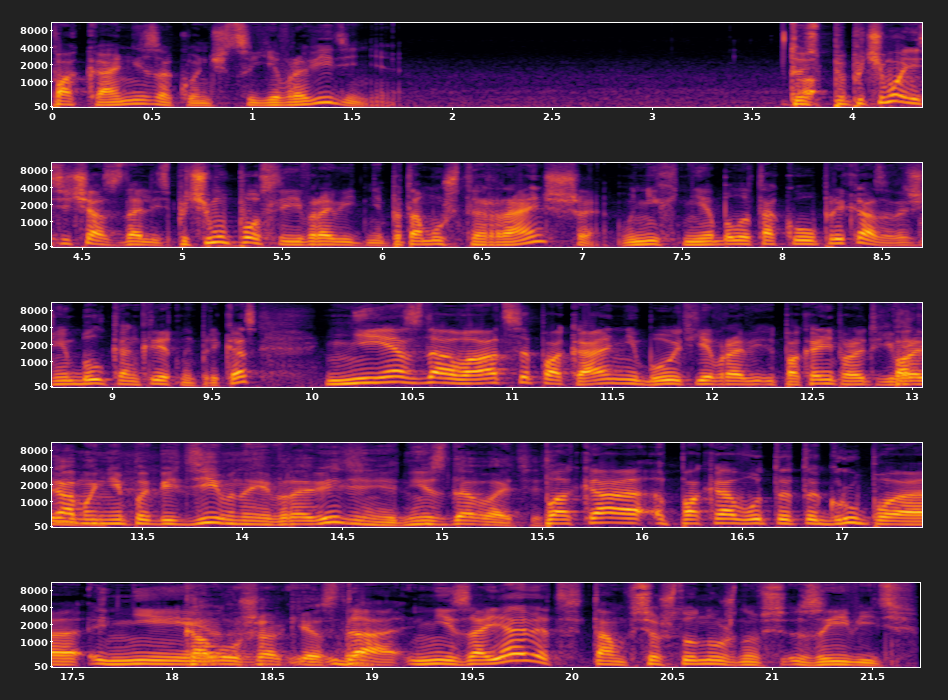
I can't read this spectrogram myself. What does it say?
пока не закончится Евровидение. То есть почему они сейчас сдались? Почему после Евровидения? Потому что раньше у них не было такого приказа. Точнее, был конкретный приказ не сдаваться, пока не будет Еврови... пока не пройдет Евровидение. Пока мы не победим на Евровидении, не сдавайтесь. Пока, пока вот эта группа не... Калуш оркестра. Да, не заявит там все, что нужно заявить,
